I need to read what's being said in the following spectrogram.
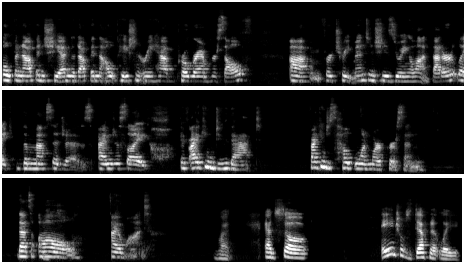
open up, and she ended up in the outpatient rehab program herself um, for treatment, and she's doing a lot better. Like the messages, I'm just like, if I can do that, if I can just help one more person, that's all I want. Right. And so angels definitely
